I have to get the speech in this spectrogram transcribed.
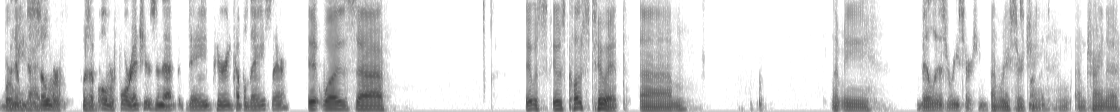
where But we it was had, over was it over four inches in that day period, couple days there. it was uh, it was it was close to it. Um, let me. Bill is researching. I'm researching. I'm I'm trying to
